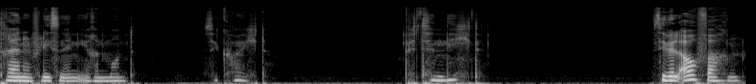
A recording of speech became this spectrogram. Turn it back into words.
Tränen fließen in ihren Mund. Sie keucht. Bitte nicht. Sie will aufwachen.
